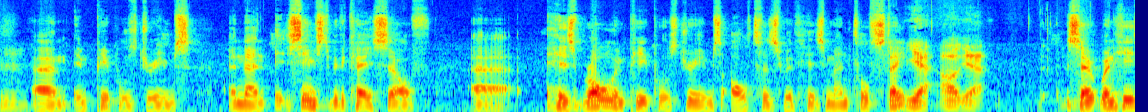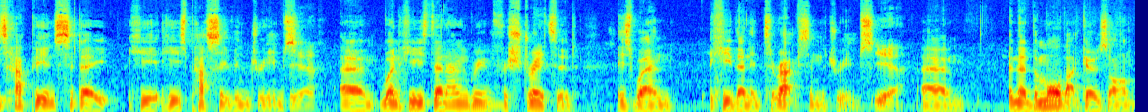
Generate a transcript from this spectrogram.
Mm. um, in people's dreams, and then it seems to be the case of uh, his role in people's dreams alters with his mental state. Yeah, oh yeah, So when he's happy and sedate, he he's passive in dreams. yeah, Um, when he's then angry and frustrated, is when he then interacts in the dreams. yeah, Um, and then the more that goes on,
